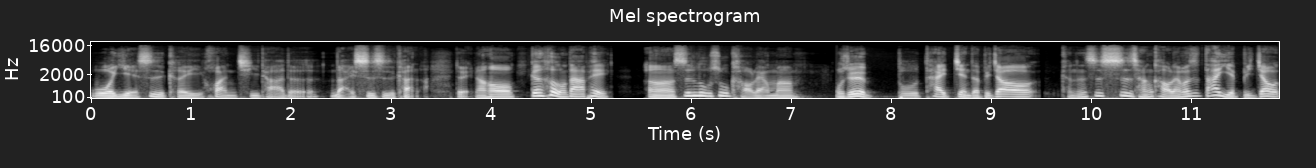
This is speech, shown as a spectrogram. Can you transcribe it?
我也是可以换其他的来试试看了，对。然后跟贺龙搭配，呃，是路数考量吗？我觉得不太见得，比较可能是市场考量，但是大家也比较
